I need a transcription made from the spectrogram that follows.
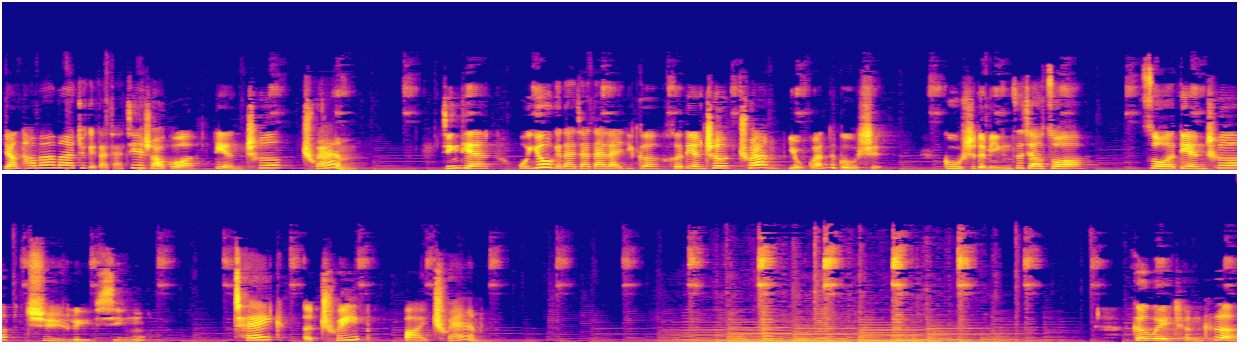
杨桃妈妈就给大家介绍过电车 tram，今天。我又给大家带来一个和电车 tram 有关的故事，故事的名字叫做《坐电车去旅行》，Take a trip by tram。各位乘客，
